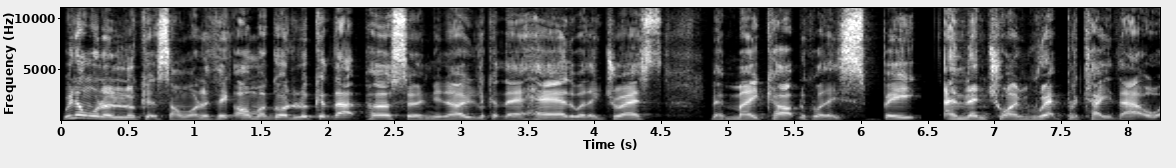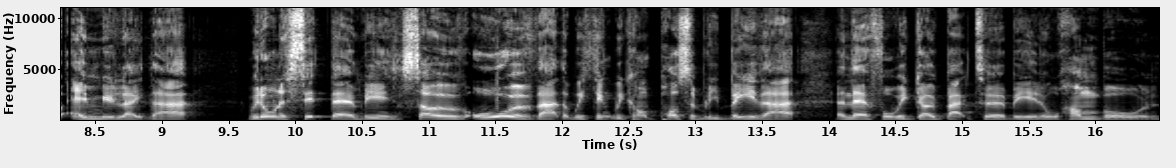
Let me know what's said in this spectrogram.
We don't want to look at someone and think, oh my God, look at that person, you know, look at their hair, the way they dress, their makeup, look way they speak, and then try and replicate that or emulate that. We don't want to sit there and be in so of awe of that that we think we can't possibly be that, and therefore we go back to being all humble and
